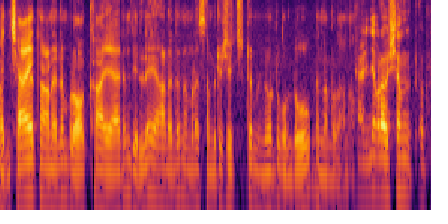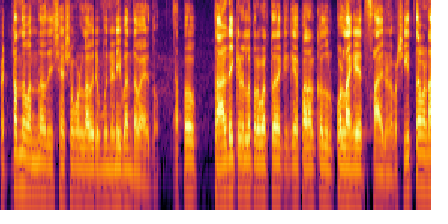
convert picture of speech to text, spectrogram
പഞ്ചായത്താണേലും ബ്ലോക്കായാലും ജില്ലയാണേലും നമ്മളെ സംരക്ഷിച്ചിട്ട് മുന്നോട്ട് കൊണ്ടുപോകും എന്നുള്ളതാണ്. കഴിഞ്ഞ പ്രാവശ്യം പെട്ടെന്ന് വന്നതിന് ശേഷമുള്ള ഒരു മുന്നണി ബന്ധമായിരുന്നു. അപ്പോൾ താഴേക്കിടയുള്ള പ്രവർത്തകർക്കൊക്കെ പലർക്കും അത് ഉൾക്കൊള്ളാൻ കഴിയാത്ത സാഹചര്യമാണ് പക്ഷേ ഇത്തവണ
